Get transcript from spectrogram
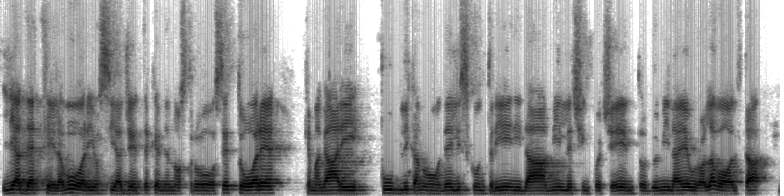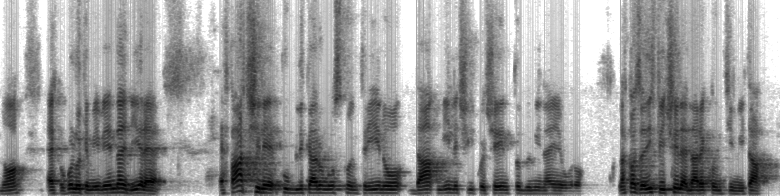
gli addetti ai lavori, ossia gente che nel nostro settore che magari pubblicano degli scontrini da 1500, 2000 euro alla volta, no? Ecco, quello che mi viene da dire è facile pubblicare uno scontrino da 1500, 2000 euro. La cosa difficile è dare continuità.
